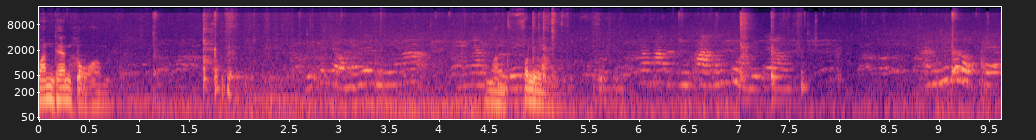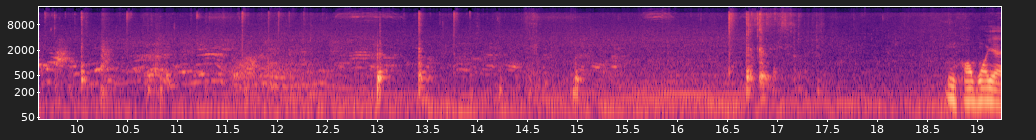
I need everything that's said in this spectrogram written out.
มันแทนเขาครับ มันฝรั่งถ้าทำกินข้าวต้องกลุ่มเลยจังอันนี้ตลกแพ้ค่ะอืมหอมหัวใหญ่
